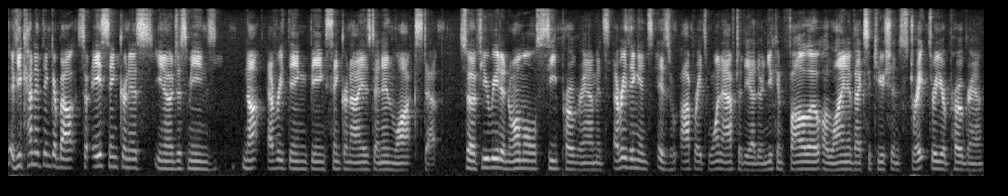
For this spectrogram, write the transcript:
if you kind of think about so asynchronous, you know, just means not everything being synchronized and in lockstep. So if you read a normal C program, it's everything is, is operates one after the other, and you can follow a line of execution straight through your program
